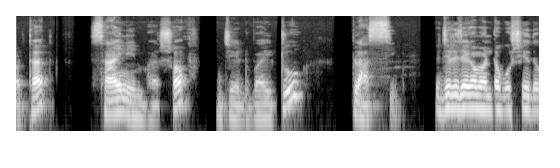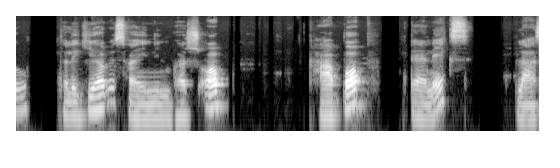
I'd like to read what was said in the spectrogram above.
অর্থাৎ sine inverse of z by two plus C z জায়গা মানটা বসিয়ে দেবো। তাহলে কি হবে? Sine inverse of half of tan x plus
